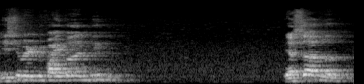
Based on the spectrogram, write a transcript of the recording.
distributed to five thousand people. Yes or no?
